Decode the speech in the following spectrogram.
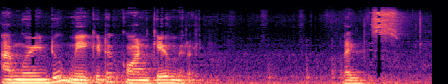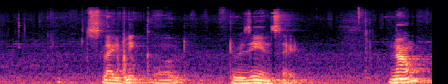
I'm going to make it a concave mirror like this. Slightly curved to the inside. Now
